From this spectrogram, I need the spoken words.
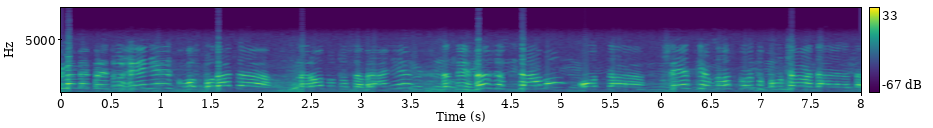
Имаме предложение господата Народното събрание да се издържат само от а, членския внос, който получава дадената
